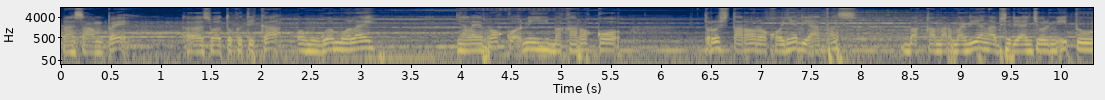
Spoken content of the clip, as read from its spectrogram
Nah sampai eh, suatu ketika om gue mulai nyalain rokok nih, bakar rokok. Terus taruh rokoknya di atas bak kamar mandi yang nggak bisa dihancurin itu.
